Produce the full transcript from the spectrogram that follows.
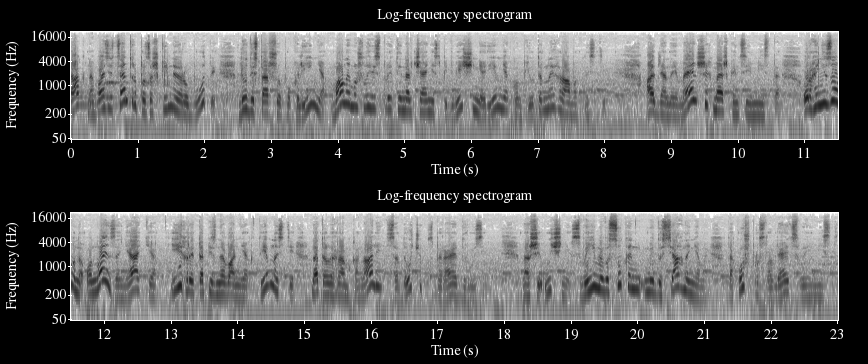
Так, на базі центру позашкільної роботи люди старшого покоління мали можливість пройти навчання з підвищення рівня комп'ютерної грамотності. А для найменших мешканців міста організовано онлайн-заняття, ігри та пізнавальні активності на телеграм-каналі Садочок збирає друзів. Наші учні своїми високими досягненнями також прославляють своє місце.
